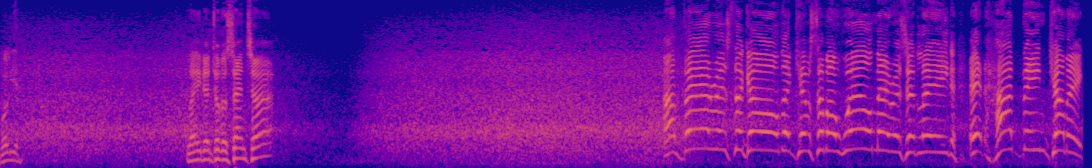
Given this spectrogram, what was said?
Well, yeah. Played into the centre. And there is the goal that gives them a well-merited lead. It had been coming.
